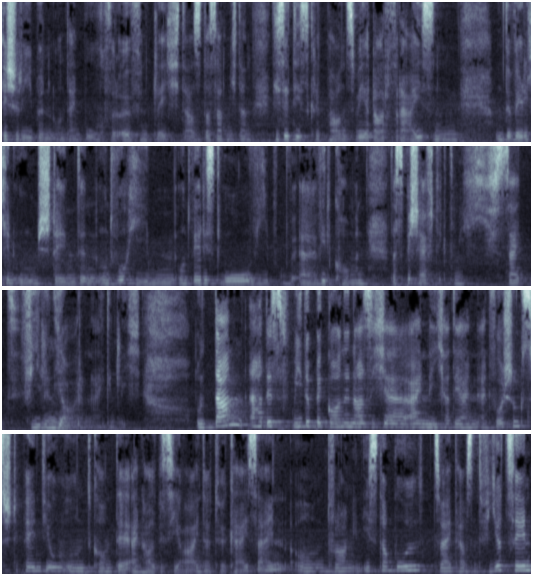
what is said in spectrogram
geschrieben und ein Buch veröffentlicht. Also das hat mich dann, diese Diskrepanz, wer darf reisen, unter welchen Umständen und wohin und wer ist wo, wie äh, willkommen, das beschäftigt mich seit vielen Jahren eigentlich. Und dann hat es wieder begonnen, als ich äh, ein, ich hatte ein, ein Forschungsstipendium und konnte ein halbes Jahr in der Türkei sein und vor allem in Istanbul 2014.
